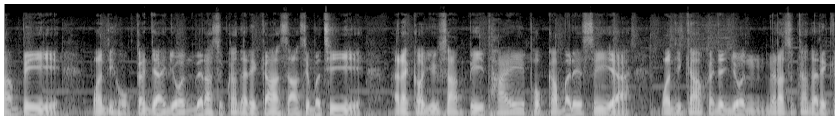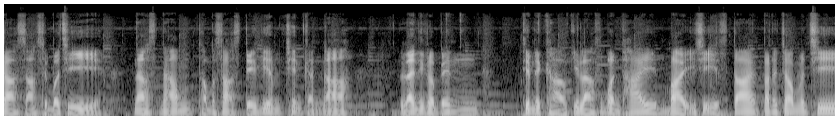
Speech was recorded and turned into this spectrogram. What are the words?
23ปี วันที่ 6 กันยายน เวลา 19นาฬิกา30นาทีและก็ยู23ปีไทยพบกับมาเลเซีย วันที่ 9 กันยายน เวลา 19นาฬิกา30นาทีณสนามธรรมศาสตร์สเตเดียมเช่นกันนะ และนี่ก็เป็นที่ในข่าวกีฬาฟุตบอลไทย by อิชิอิสไตล์ประจำวันที่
